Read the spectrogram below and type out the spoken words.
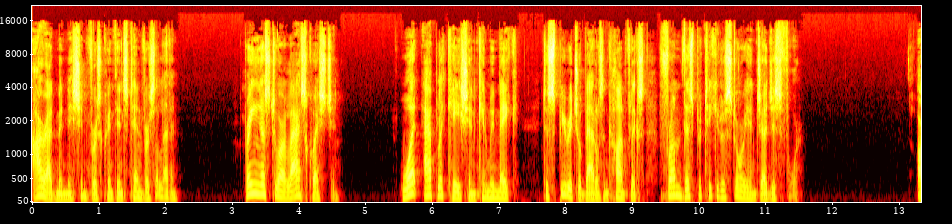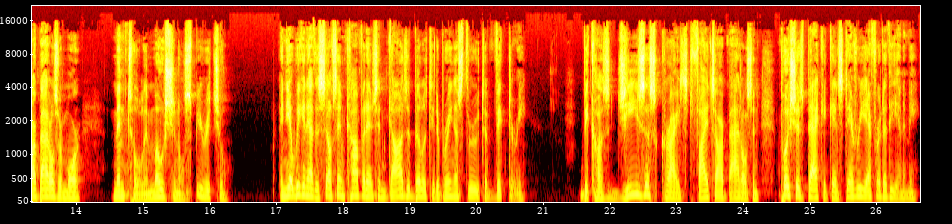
our admonition, 1 Corinthians 10, verse 11. Bringing us to our last question What application can we make to spiritual battles and conflicts from this particular story in Judges 4? Our battles are more mental, emotional, spiritual. And yet we can have the self same confidence in God's ability to bring us through to victory because Jesus Christ fights our battles and pushes back against every effort of the enemy.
